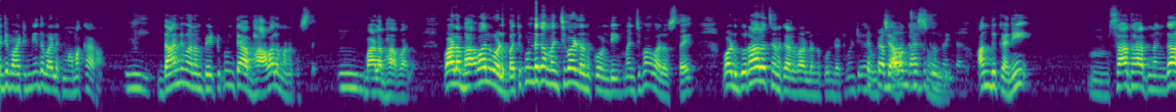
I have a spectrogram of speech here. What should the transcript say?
అంటే వాటి మీద వాళ్ళకి మమకారం. దాన్ని మనం పెట్టుకుంటే ఆ భావాలు మనకు వస్తాయి. వాళ్ళ భావాలు. వాళ్ళ భావాలు వాళ్ళు బతికుండగా మంచివాళ్ళు అనుకోండి మంచి భావాలు వస్తాయి. వాళ్ళు దురాలోచనకారు వాళ్ళు అనుకోండి అటువంటివి అంటే వచ్చే ప్రభావం అవకాశం ఉంది. అందుకని సాధారణంగా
